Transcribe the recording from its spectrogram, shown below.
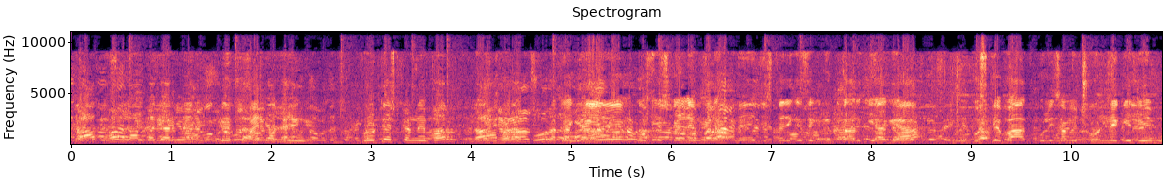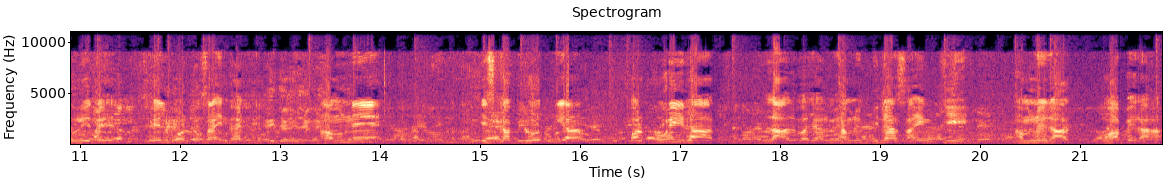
रात लाल बाज़ार में गिरफ़्तार क्या कहेंगे प्रोटेस्ट करने पर राजभर आपको रखा गया प्रोटेस्ट करने पर हमें जिस तरीके से गिरफ़्तार किया गया उसके बाद पुलिस हमें छोड़ने के लिए बोले थे फेल बॉन्ड पे साइन हमने इसका विरोध किया और पूरी रात लाल बाज़ार में हमने बिना साइन किए हमने रात वहाँ पे रहा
